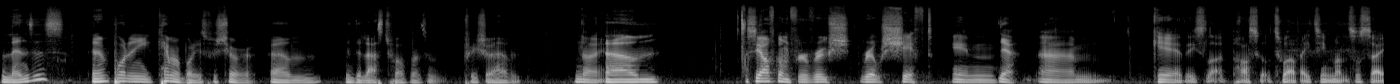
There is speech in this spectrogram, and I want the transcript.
lenses, and I haven't bought any camera bodies for sure. Um, in the last twelve months, I'm pretty sure I haven't. No. Um, See, I've gone for a real, sh- real shift in yeah, um, gear these like past sort 12, 18 months or so.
